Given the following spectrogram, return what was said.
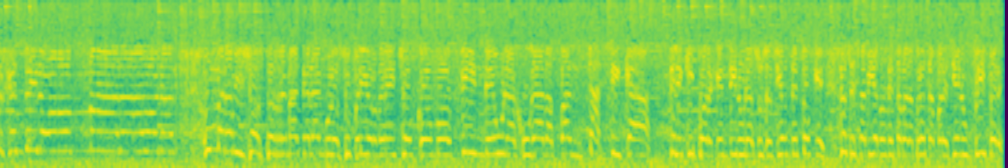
argentino, maravilloso remate al ángulo superior derecho como fin de una jugada fantástica del equipo argentino, una sucesión de toques, no se sabía dónde estaba la pelota, parecía en un flipper,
